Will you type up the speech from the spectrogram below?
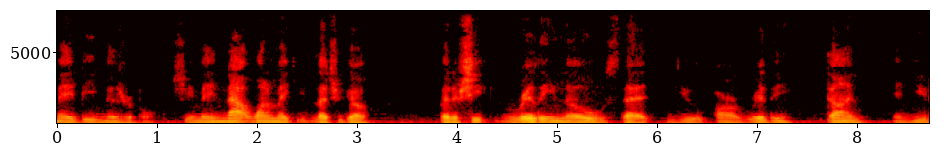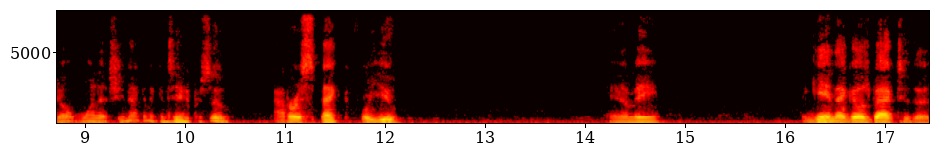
may be miserable. She may not want to make you let you go. But if she really knows that you are really done and you don't want it, she's not going to continue to pursue out of respect for you. You know what I mean? Again, that goes back to the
